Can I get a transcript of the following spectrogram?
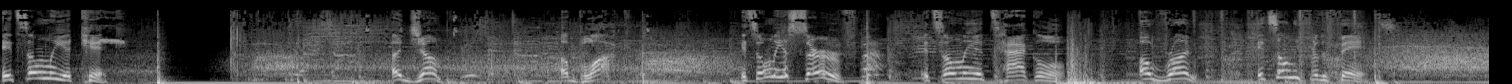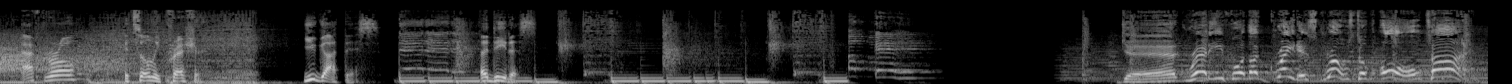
It's only a kick. A jump. A block. It's only a serve. It's only a tackle. A run. It's only for the fans. After all, it's only pressure. You got this. Adidas. Get ready for the greatest roast of all time.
